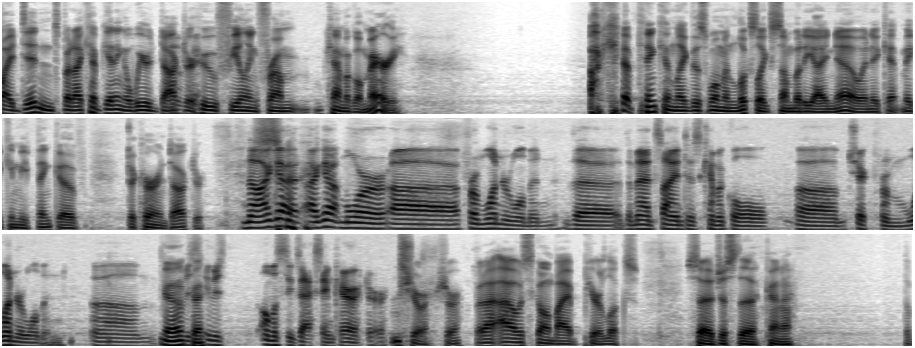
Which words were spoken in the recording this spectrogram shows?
I didn't, but I kept getting a weird Doctor Okay. Who feeling from Chemical Mary. I kept thinking like this woman looks like somebody I know, and it kept making me think of the current Doctor. No, I got I got more uh, from Wonder Woman, the the mad scientist chemical um, chick from Wonder Woman. Um, Oh, it, was, okay. it was almost the exact same character. Sure, sure. But I, I was going by pure looks, so just the kind of the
